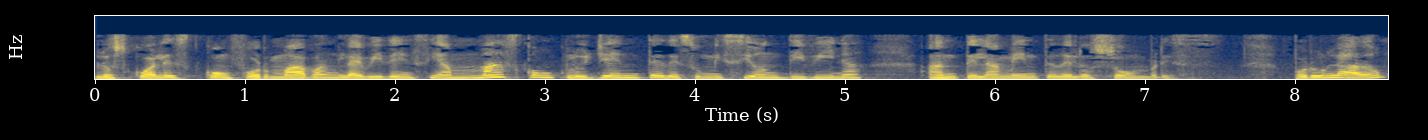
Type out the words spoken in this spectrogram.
los cuales conformaban la evidencia más concluyente de su misión divina ante la mente de los hombres. Por un lado,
